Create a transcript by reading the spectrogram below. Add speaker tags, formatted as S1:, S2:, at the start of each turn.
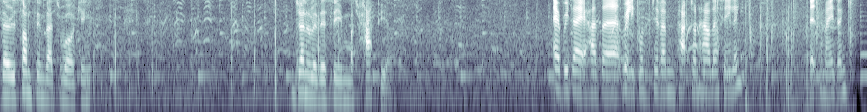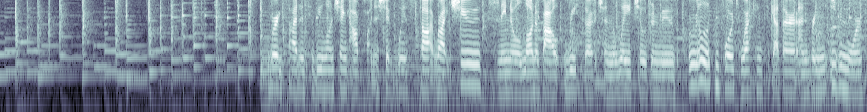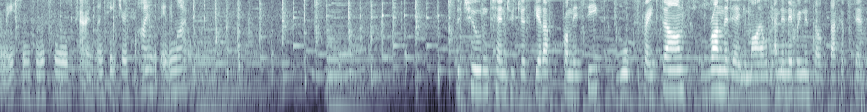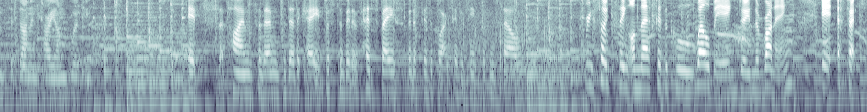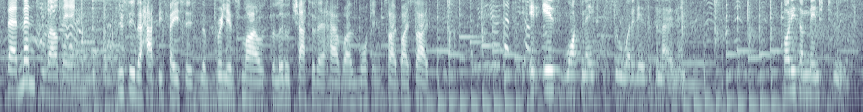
S1: there is something that's working. Generally, they seem much happier.
S2: Every day it has a really positive impact on how they're feeling. It's amazing.
S3: We're excited to be launching our partnership with Start-Rite Shoes. They know a lot about research and the way children move. We're really looking forward to working together and bringing even more information to the schools, parents and teachers behind the Daily Mile.
S4: The children tend to just get up from their seats, walk straight down, run the Daily Mile, and then they bring themselves back upstairs and sit down and carry on working.
S5: It's a time for them to dedicate just a bit of headspace, a bit of physical activity for themselves.
S2: Through focusing on their physical well-being doing the running, it affects their mental well-being.
S1: You see the happy faces, the brilliant smiles, the little chatter they have while walking side by side.
S4: It is what makes the school what it is at the moment. Bodies are meant to move.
